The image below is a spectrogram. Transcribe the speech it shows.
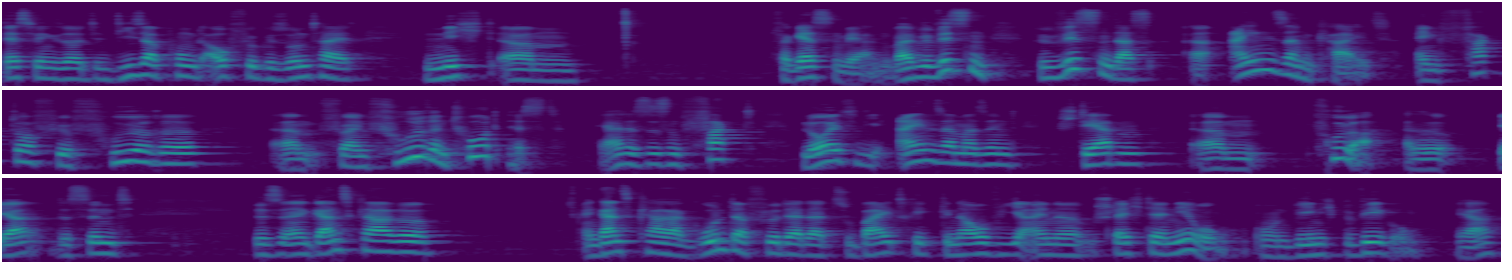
deswegen sollte dieser Punkt auch für Gesundheit nicht ähm, vergessen werden. Weil wir wissen, wir wissen, dass äh, Einsamkeit ein Faktor für frühere, ähm, für einen früheren Tod ist. Ja, das ist ein Fakt. Leute, die einsamer sind, sterben ähm, früher. Also, ja, das sind, das ist eine ganz klare, ein ganz klarer Grund dafür, der dazu beiträgt, genau wie eine schlechte Ernährung und wenig Bewegung. Ja,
